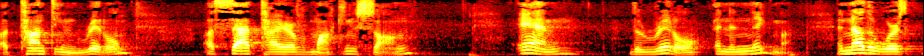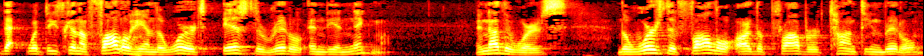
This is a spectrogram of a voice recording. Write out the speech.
a taunting riddle, a satire of mocking song, and the riddle an enigma. In other words, that what he's going to follow here in the words is the riddle and the enigma. In other words, the words that follow are the proverb taunting riddle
